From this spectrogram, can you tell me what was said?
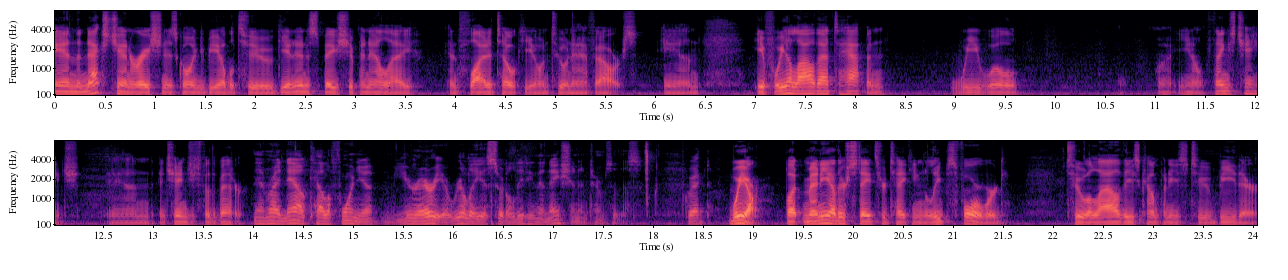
And the next generation is going to be able to get in a spaceship in LA and fly to Tokyo in two and a half hours. And if we allow that to happen, we will, uh, you know, things change and it changes for the better. And right now, California, your area really is sort of leading the nation in terms of this, correct? We are, but many other states are taking leaps forward to allow these companies to be there.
